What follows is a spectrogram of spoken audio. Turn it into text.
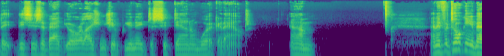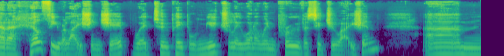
th- this is about your relationship. You need to sit down and work it out. Um, and if we're talking about a healthy relationship where two people mutually want to improve a situation um,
